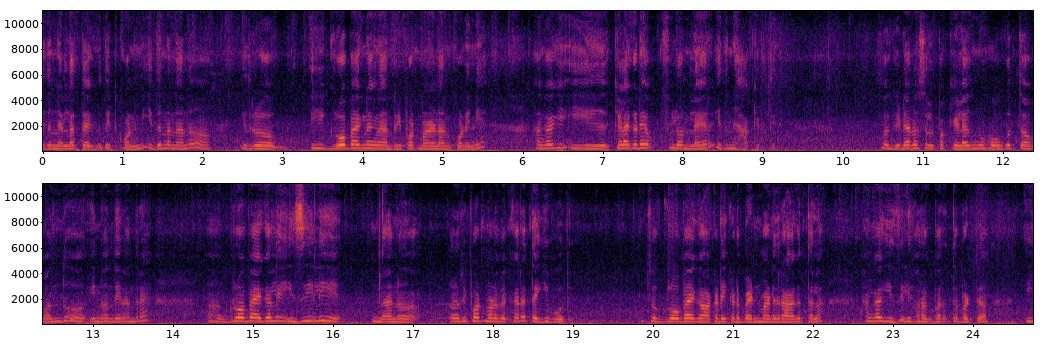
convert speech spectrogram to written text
ಇದನ್ನೆಲ್ಲ ತೆಗೆದು ಇಟ್ಕೊಂಡಿನಿ ಇದನ್ನು ನಾನು ಇದ್ರ ಈ ಗ್ರೋ ಬ್ಯಾಗ್ನಾಗ ನಾನು ರಿಪೋರ್ಟ್ ಮಾಡೋಣ ಅಂದ್ಕೊಂಡಿನಿ ಹಾಗಾಗಿ ಈ ಕೆಳಗಡೆ ಫುಲ್ ಒಂದು ಲೇಯರ್ ಇದನ್ನೇ ಹಾಕಿರ್ತೀನಿ. ಸೊ ಗಿಡನೂ ಸ್ವಲ್ಪ ಕೆಳಗೂ ಹೋಗುತ್ತಾ ಒಂದು, ಇನ್ನೊಂದೇನೆಂದರೆ ಗ್ರೋ ಬ್ಯಾಗಲ್ಲಿ ಈಸಿಲಿ ನಾನು ರಿಪೋರ್ಟ್ ಮಾಡಬೇಕಾದ್ರೆ ತೆಗಿಬೋದು. ಸೊ ಗ್ರೋ ಬ್ಯಾಗ್ ಆ ಕಡೆ ಈ ಕಡೆ ಬೆಂಡ್ ಮಾಡಿದ್ರೆ ಆಗುತ್ತಲ್ಲ? ಹಾಗಾಗಿ ಈಸಿಲಿ ಹೊರಗೆ ಬರುತ್ತೆ. ಬಟ್ ಈ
